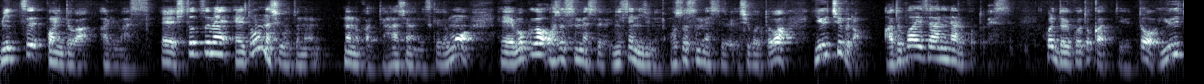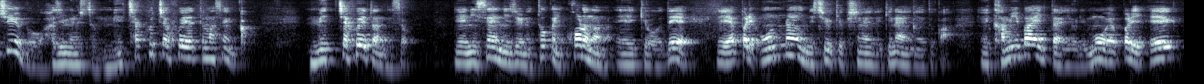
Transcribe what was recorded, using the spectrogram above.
3つポイントがあります。え1つ目、えどんな仕事なのかっていう話なんですけども、え僕がおすすめする、2020年おすすめする仕事は YouTube のアドバイザーになることです。これどういうことかっていうと、YouTube を始める人めちゃくちゃ増えてませんか？めっちゃ増えたんですよ。で、2020年特にコロナの影響で、やっぱりオンラインで集客しないといけないねとか、紙媒体よりもやっぱり、え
